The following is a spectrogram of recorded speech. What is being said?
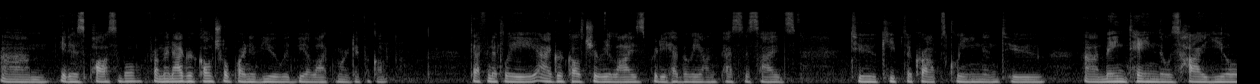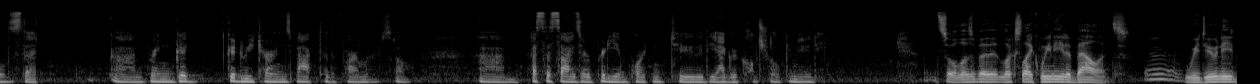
um, it is possible. From an agricultural point of view, it would be a lot more difficult. Definitely, agriculture relies pretty heavily on pesticides to keep the crops clean and to uh, maintain those high yields that um, bring good, good returns back to the farmer. So, um, pesticides are pretty important to the agricultural community. So, Elizabeth, it looks like we need a balance. We do need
